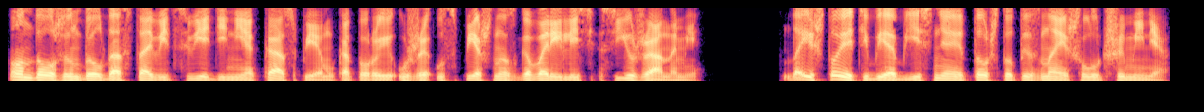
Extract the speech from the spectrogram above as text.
Он должен был доставить сведения Каспиям, которые уже успешно сговорились с южанами. Да и что я тебе объясняю то, что ты знаешь лучше меня?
